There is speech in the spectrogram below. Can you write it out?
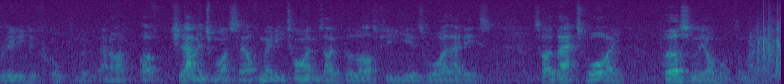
really difficult. And I, I've challenged myself many times over the last few years why that is. So that's why, personally, I want to make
